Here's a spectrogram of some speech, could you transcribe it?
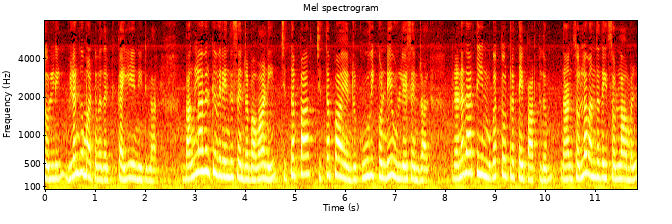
சொல்லி விலங்கு மாட்டுவதற்கு கையை நீட்டினார். பங்களாவிற்கு விரைந்து சென்ற பவானி சித்தப்பா சித்தப்பா என்று கூவிக்கொண்டே உள்ளே சென்றாள். பிரணதார்த்தியின் முகத்தோற்றத்தை பார்த்ததும் நான் சொல்ல வந்ததை சொல்லாமல்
